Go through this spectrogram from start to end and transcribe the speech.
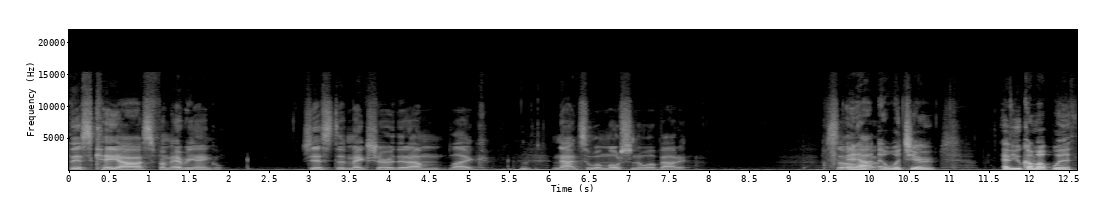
this chaos from every angle, just to make sure that I'm like not too emotional about it. So And how, uh, and what's your? Have you come up with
